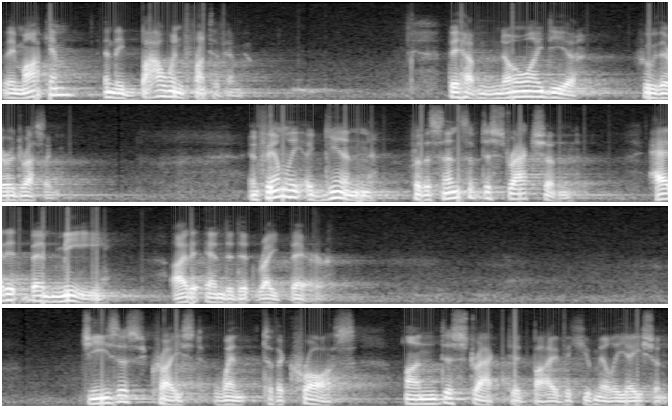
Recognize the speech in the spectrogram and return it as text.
they mock him, and they bow in front of him. They have no idea who they're addressing. And, family, again, for the sense of distraction, had it been me, I'd have ended it right there. Jesus Christ went to the cross undistracted by the humiliation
